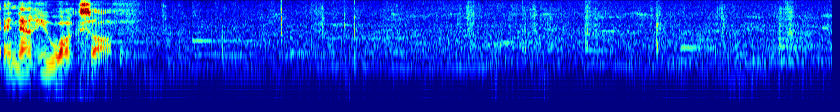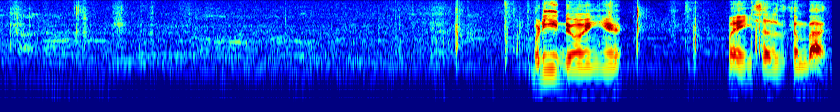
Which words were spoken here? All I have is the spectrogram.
And now he walks off. What are you doing here? Wait, you said to come back.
